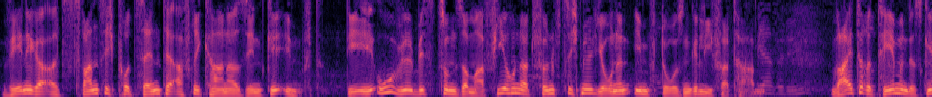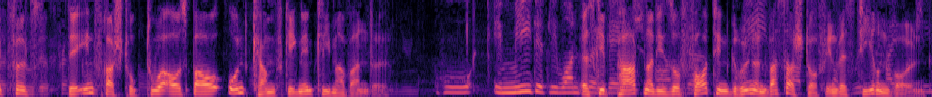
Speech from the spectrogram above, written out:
Weniger als 20 Prozent der Afrikaner sind geimpft. Die EU will bis zum Sommer 450 Millionen Impfdosen geliefert haben. Weitere Themen des Gipfels der Infrastrukturausbau und Kampf gegen den Klimawandel. Es gibt Partner, die sofort in grünen Wasserstoff investieren wollen.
